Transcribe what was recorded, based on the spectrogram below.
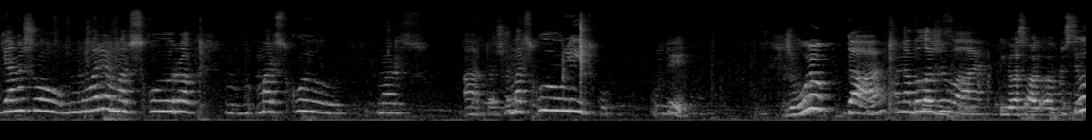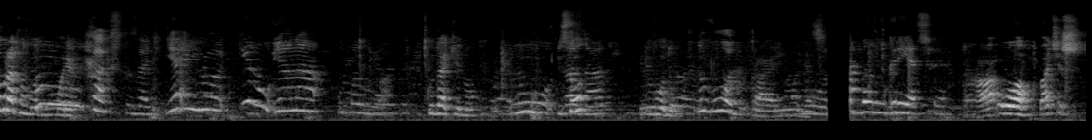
я нашел в море морскую рак, в- морскую, морс, а точно, морскую улитку. Ух ти. Живую? Да, она была живая. Ти його с- а- отпустила обратно в в море? Как сказать? Я ее кинул, и она уползла. Куди кинув? Ну, Песок? назад. Или в воду? Ну, в воду. Правильно, молодець был в Греции. Так, о, бачиш?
